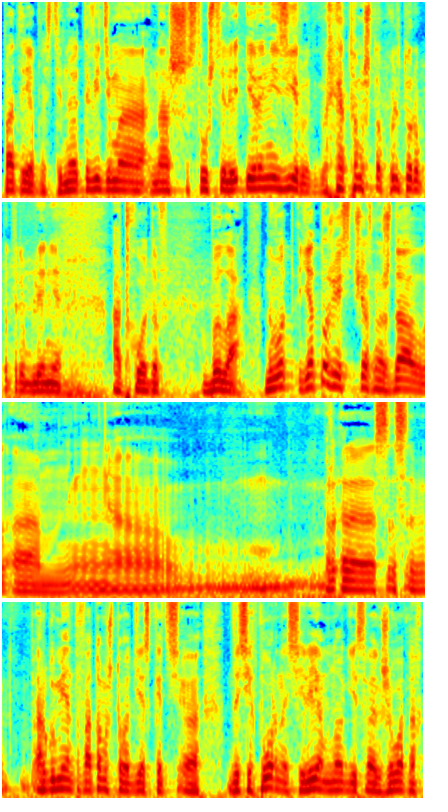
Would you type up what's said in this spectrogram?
потребностей. Но это, видимо, наш слушатель иронизирует, говоря о том, что культура потребления отходов была. Ну вот я тоже, если честно, ждал э, э, э, аргументов о том, что, дескать, до сих пор на селе многие своих животных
